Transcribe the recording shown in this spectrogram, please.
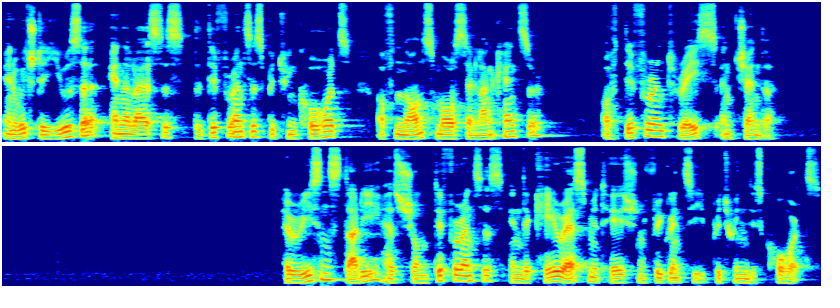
in which the user analyzes the differences between cohorts of non-small cell lung cancer of different race and gender. A recent study has shown differences in the KRAS mutation frequency between these cohorts.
